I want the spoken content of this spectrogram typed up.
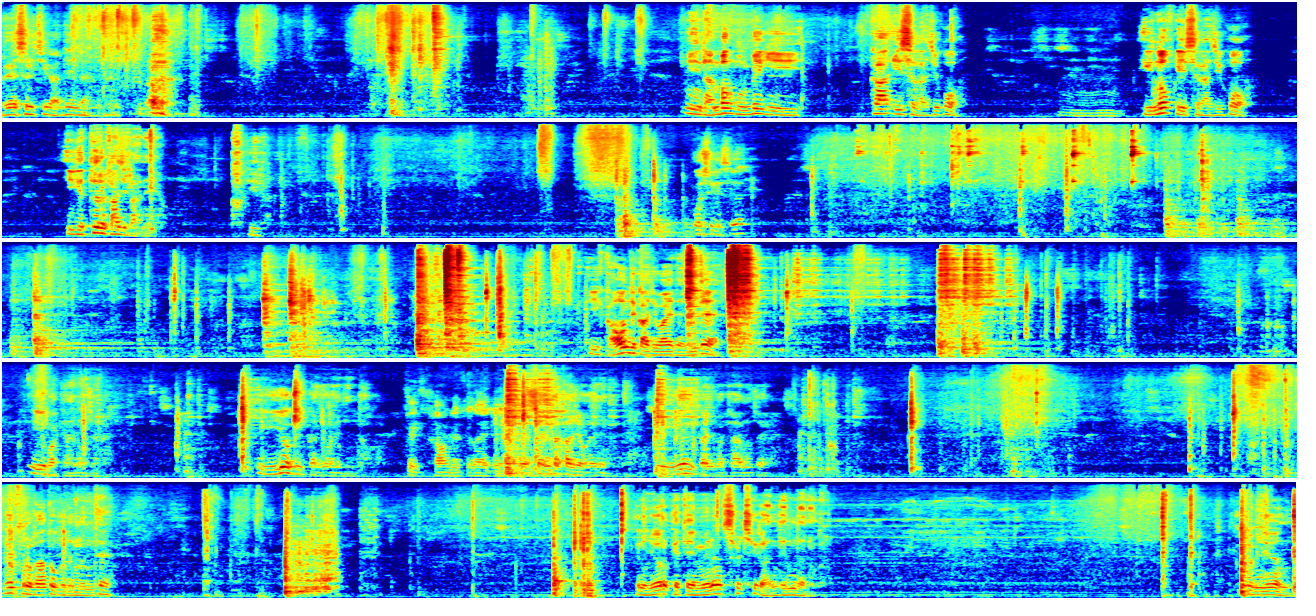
왜 설치가 안 되냐면 이 난방 분배기가 있어가지고 이게 높게 있어가지고 이게 들어가질 않아요 크기가 보시겠어요? 이 가운데까지 와야 되는데 이거밖에 안 오잖아. 이게 여기까지 와야 된다고. 그 가운데 들어가야 되는데 센터까지 와야 되는데 이게 여기까지밖에 안 오잖아. 옆으로 가도 그랬는데 이렇게 되면은 설치가 안 된다는 거. 그러면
